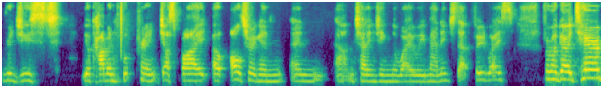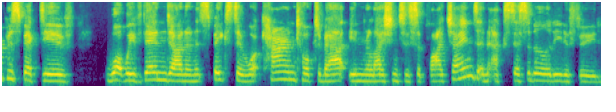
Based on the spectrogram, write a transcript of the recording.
reduced your carbon footprint just by uh, altering and, and um, changing the way we manage that food waste. From a GoTerra perspective, what we've then done, and it speaks to what Karen talked about in relation to supply chains and accessibility to food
